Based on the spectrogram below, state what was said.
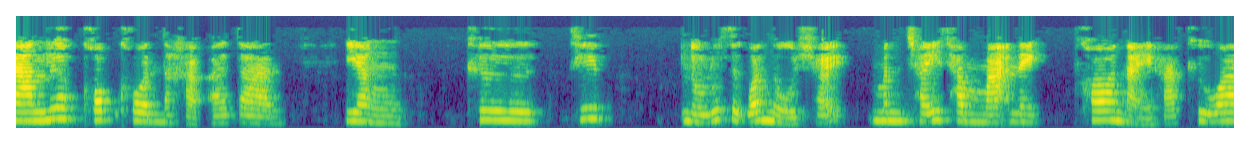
การเลือกคบคนนะคะพระอาจารย์อย่างคือที่หนูรู้สึกว่าหนูใช้ มันใช้ธรรมะในข้อไหนคะ คือว่า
